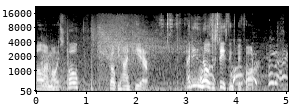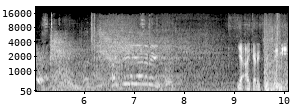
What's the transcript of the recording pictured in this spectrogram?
All ammo is full. Go behind here. I didn't notice these things before. The! I see the enemy! Yeah, I get it, you see me.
